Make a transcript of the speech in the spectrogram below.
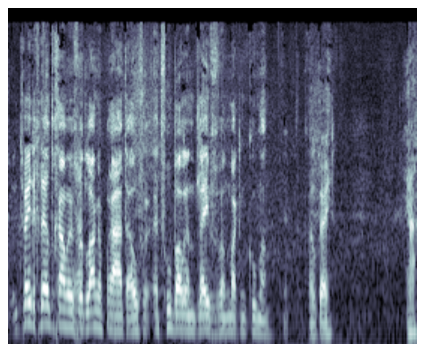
In het tweede gedeelte gaan we even wat langer praten over het voetbal en het leven van Martin Koeman. oké. Ja,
